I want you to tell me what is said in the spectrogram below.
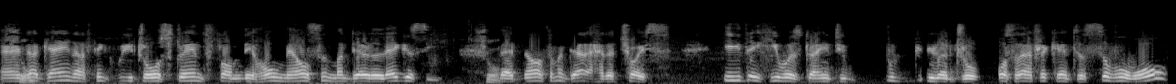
And Sure. again, I think we draw strength from the whole Nelson Mandela legacy Sure. that Nelson Mandela had a choice. Either he was going to, you know, draw South Africa into civil war,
